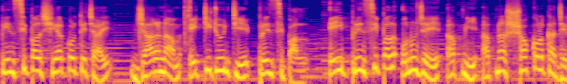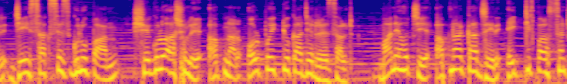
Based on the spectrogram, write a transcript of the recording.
প্রিন্সিপাল শেয়ার করতে চাই, যার নাম এইটটি টোয়েন্টি প্রিন্সিপাল। এই প্রিন্সিপাল অনুযায়ী আপনি আপনার সকল কাজের যেই সাকসেসগুলো পান, সেগুলো আসলে আপনার অল্প একটু কাজের রেজাল্ট মানে হচ্ছে আপনার কাজের এইটটি পারসেন্ট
